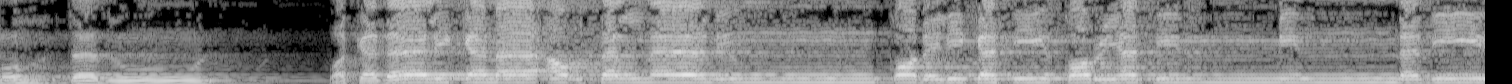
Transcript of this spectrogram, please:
مهتدون. وكذلك ما أرسلنا من قبلك في قرية من نذير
